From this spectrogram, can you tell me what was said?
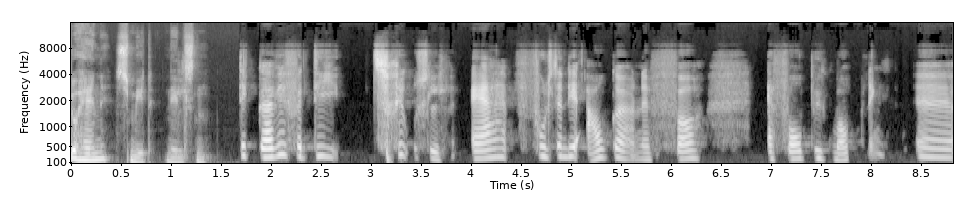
Johanne Schmidt Nielsen. Det gør vi, fordi trivsel er fuldstændig afgørende for at forebygge mobning øh,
